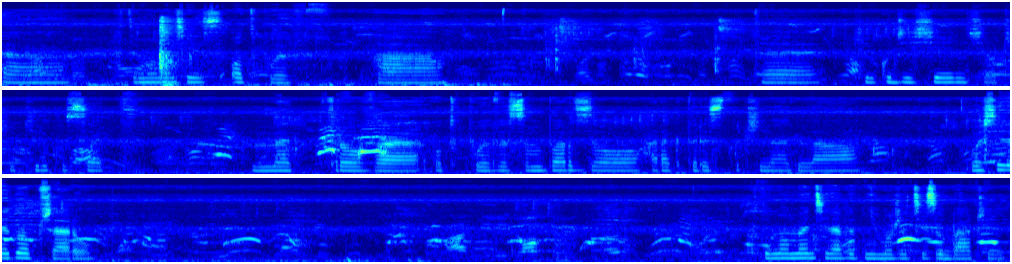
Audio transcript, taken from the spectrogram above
E, W tym momencie jest odpływ, a te kilkudziesięcio czy kilkuset metrowe odpływy są bardzo charakterystyczne dla właśnie tego obszaru. W tym momencie nawet nie możecie zobaczyć,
